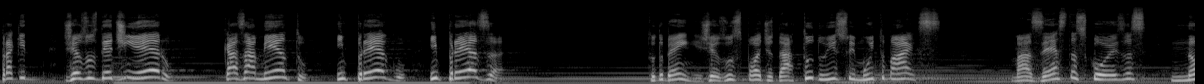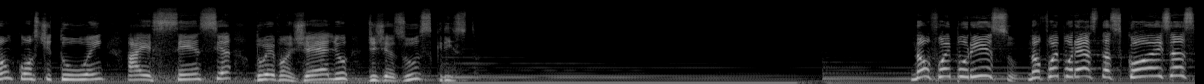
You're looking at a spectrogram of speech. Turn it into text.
para que Jesus dê dinheiro, casamento, emprego, empresa. Tudo bem, Jesus pode dar tudo isso e muito mais. Mas estas coisas não constituem a essência do Evangelho de Jesus Cristo. Não foi por isso, não foi por estas coisas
